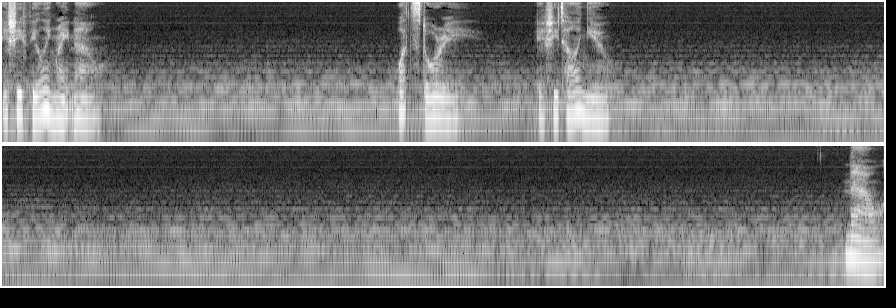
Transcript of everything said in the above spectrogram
Is she feeling right now? What story is she telling you? Now,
